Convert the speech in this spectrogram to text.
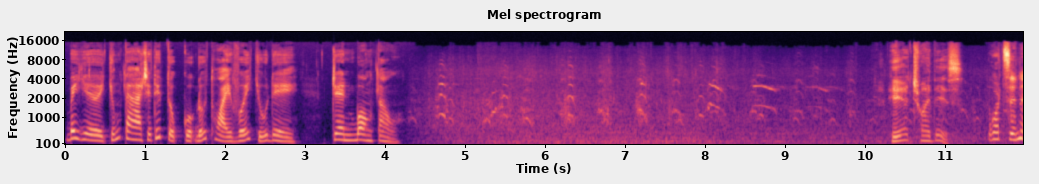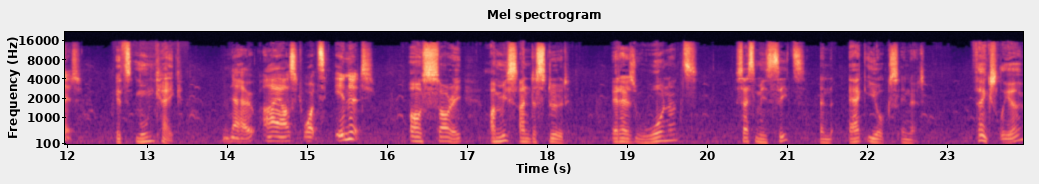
Bây giờ chúng ta sẽ tiếp tục cuộc đối thoại với chủ đề trên boong tàu. Here, try this. What's in it? It's mooncake. No, I asked what's in it. Oh, sorry, I misunderstood. It has walnuts, sesame seeds, and egg yolks in it. Thanks, Leo.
